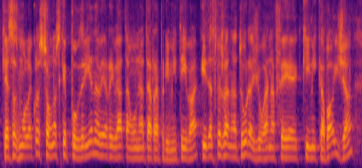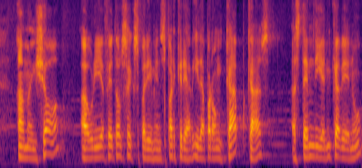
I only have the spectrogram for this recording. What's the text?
Aquestes molècules són les que podrien haver arribat a una Terra primitiva i després la natura, jugant a fer química boja, amb això hauria fet els experiments per crear vida, però en cap cas estem dient que Venu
